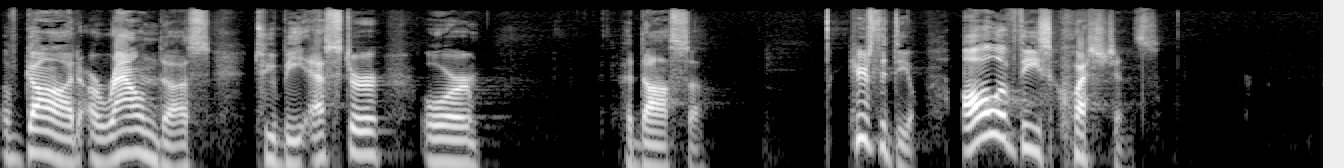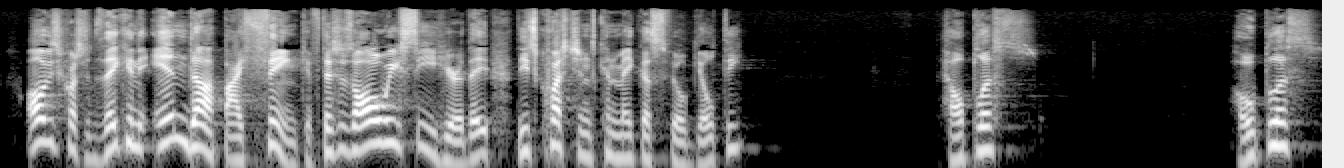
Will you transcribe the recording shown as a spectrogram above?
of God around us to be Esther or Hadassah? Here's the deal all of these questions, all of these questions, they can end up, I think, if this is all we see here, they, these questions can make us feel guilty, helpless, hopeless.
